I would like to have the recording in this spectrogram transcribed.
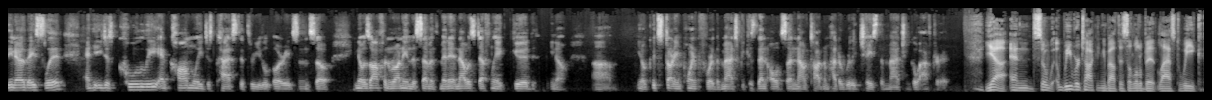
you know, they slid, and he just coolly and calmly just passed it through Lloris, and so you know it was off and running in the seventh minute, and that was definitely a good, you know. Um, you know, good starting point for the match because then all of a sudden now Tottenham had to really chase the match and go after it. Yeah, and so we were talking about this a little bit last week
